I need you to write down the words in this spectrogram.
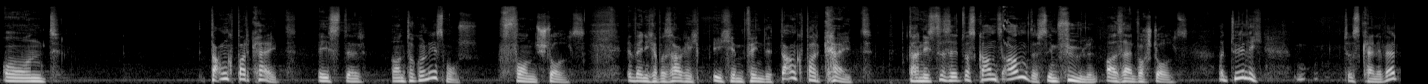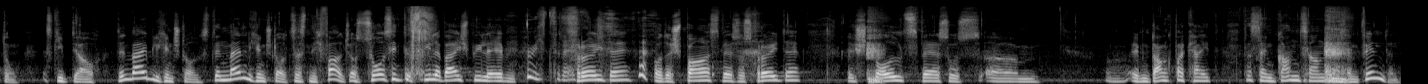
Und Dankbarkeit ist der Antagonismus von Stolz. Wenn ich aber sage, ich, ich empfinde Dankbarkeit, dann ist das etwas ganz anderes im Fühlen als einfach Stolz. Natürlich, das ist keine Wertung. Es gibt ja auch den weiblichen Stolz, den männlichen Stolz, das ist nicht falsch. Also so sind es viele Beispiele eben. Freude oder Spaß versus Freude, äh, Stolz versus ähm, äh, eben Dankbarkeit. Das ist ein ganz anderes Empfinden.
